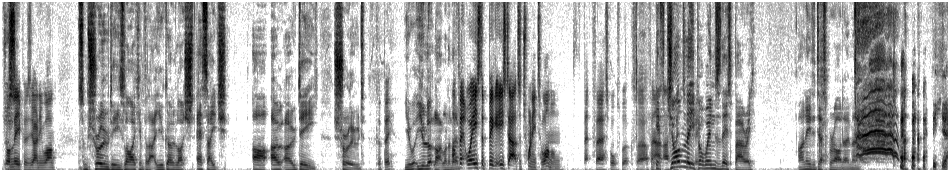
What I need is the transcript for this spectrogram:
John Leeper's the only one. Some shrewdies like him for that. Are you going like S H R O O D shrewd? Could be. You you look like one of them. I think well, he's the big. He's out to twenty to one on Betfair Sportsbook. So I think that- if that's John bit too Leeper big. wins this, Barry, I need a desperado man. yeah,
